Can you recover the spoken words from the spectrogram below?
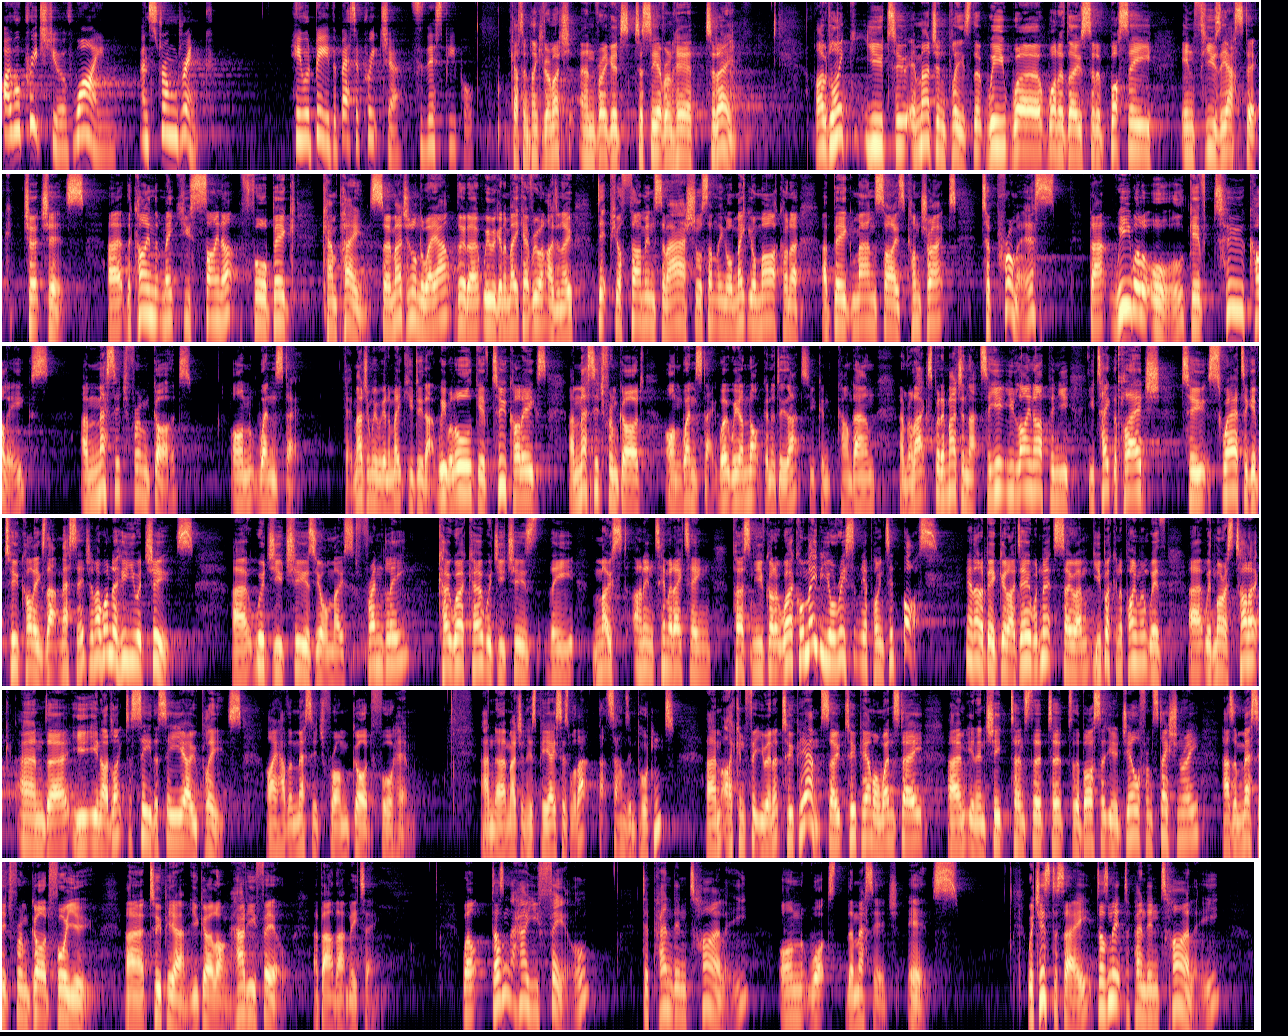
I will preach to you of wine and strong drink, he would be the better preacher for this people. Catherine, thank you very much, and very good to see everyone here today. I would like you to imagine, please, that we were one of those sort of bossy, enthusiastic churches, uh, the kind that make you sign up for big campaigns. So imagine on the way out that uh, we were going to make everyone, I don't know, dip your thumb in some ash or something, or make your mark on a, a big man sized contract to promise that we will all give two colleagues a message from God on Wednesday. Okay, imagine we were going to make you do that. We will all give two colleagues a message from God on Wednesday. We are not going to do that. You can calm down and relax. But imagine that. So you, you line up and you, you take the pledge to swear to give two colleagues that message. And I wonder who you would choose. Uh, would you choose your most friendly co worker? Would you choose the most unintimidating person you've got at work? Or maybe your recently appointed boss? Yeah, that'd be a good idea, wouldn't it? So um, you book an appointment with, uh, with Maurice Tulloch, and uh, you, you know, I'd like to see the CEO, please. I have a message from God for him. And uh, imagine his PA says, Well, that, that sounds important. Um, I can fit you in at 2 p.m. So 2 p.m. on Wednesday, um, you know, and then she turns to, to, to the boss, you know, Jill from stationery has a message from God for you. Uh, 2 p.m. You go along. How do you feel about that meeting? Well, doesn't how you feel depend entirely on what the message is? Which is to say, doesn't it depend entirely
